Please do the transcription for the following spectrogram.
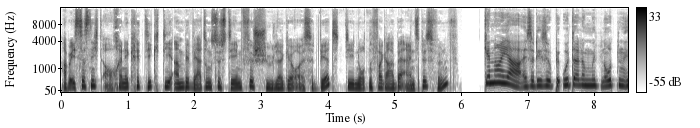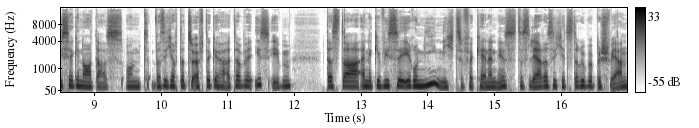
Aber ist das nicht auch eine Kritik, die am Bewertungssystem für Schüler geäußert wird, die Notenvergabe 1 bis 5? Genau ja, also diese Beurteilung mit Noten ist ja genau das. Und was ich auch dazu öfter gehört habe, ist eben, dass da eine gewisse Ironie nicht zu verkennen ist, dass Lehrer sich jetzt darüber beschweren,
